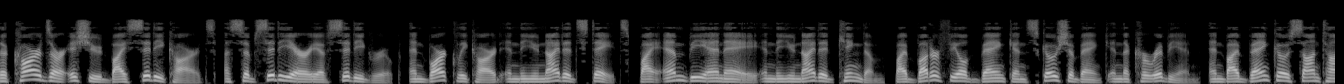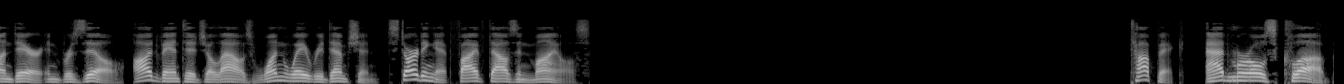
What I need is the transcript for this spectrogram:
The cards are issued by CitiCards, a subsidiary of Citigroup, and Barclaycard in the United States, by MBNA in the United Kingdom, by Butterfield Bank and Scotiabank in the Caribbean, and by Banco Santander in Brazil. AAdvantage allows one-way redemption, starting at 5,000 miles. Topic: Admirals Club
